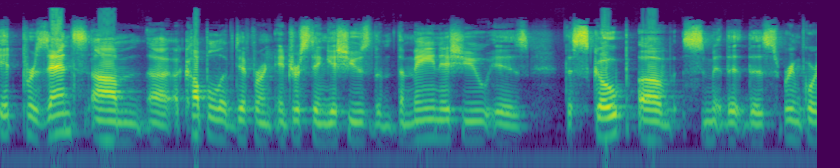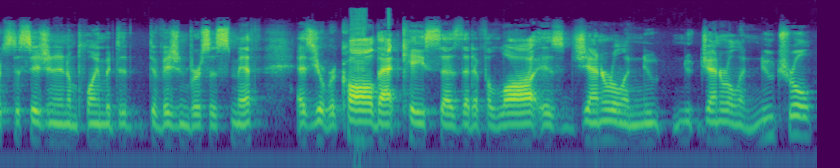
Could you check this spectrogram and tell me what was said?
It presents um, a, couple of different interesting issues. The, the main issue is the scope of the, the Supreme Court's decision in Employment Di- Division versus Smith. As you'll recall, that case says that if a law is general and new- general and neutral,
